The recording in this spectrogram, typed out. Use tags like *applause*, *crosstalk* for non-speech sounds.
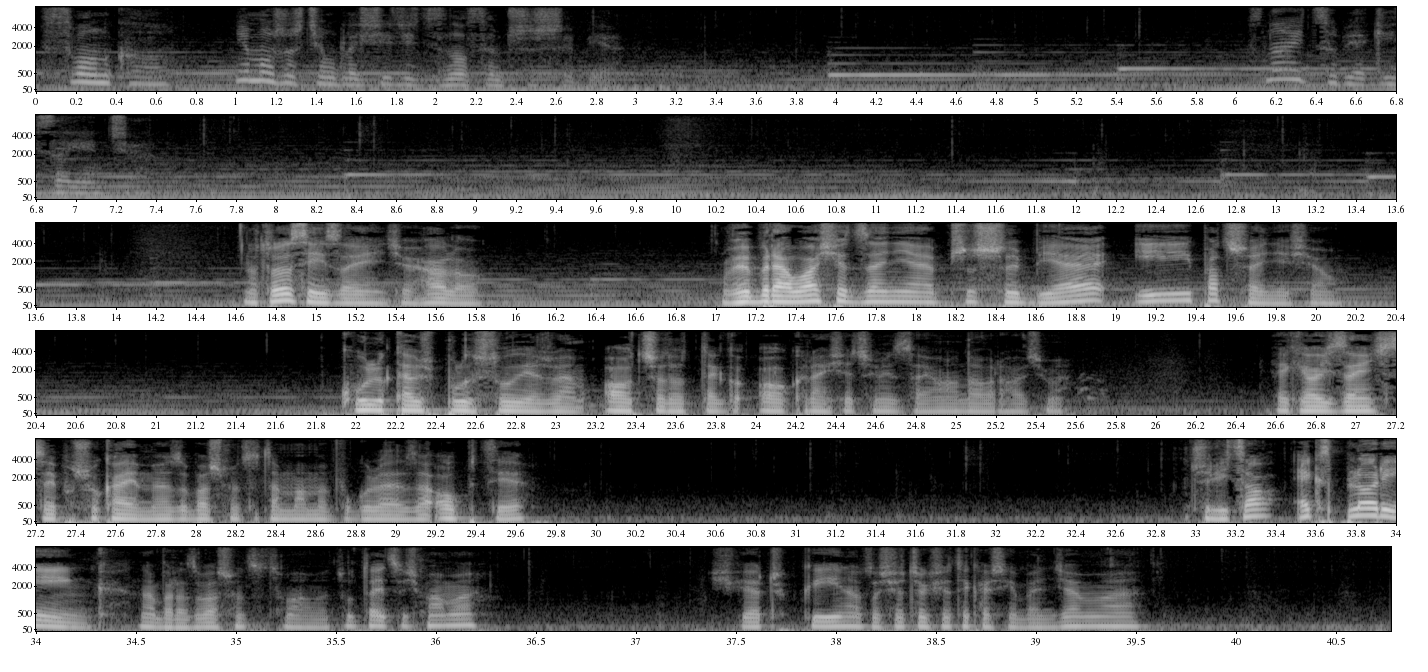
Słonko, nie możesz ciągle siedzieć z nosem przy szybie. Znajdź sobie jakieś zajęcie. No to jest jej zajęcie, halo. Wybrała siedzenie przy szybie i patrzenie się. Kulka już pulsuje, że oczy do tego okna się czymś zajął. No dobra, chodźmy. Jakiegoś zajęcia sobie poszukajmy, zobaczmy co tam mamy w ogóle za opcje. Czyli co? Exploring! Dobra, zobaczmy co tu mamy. Tutaj coś mamy? Świeczki, no to świeczek się tykać nie będziemy.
